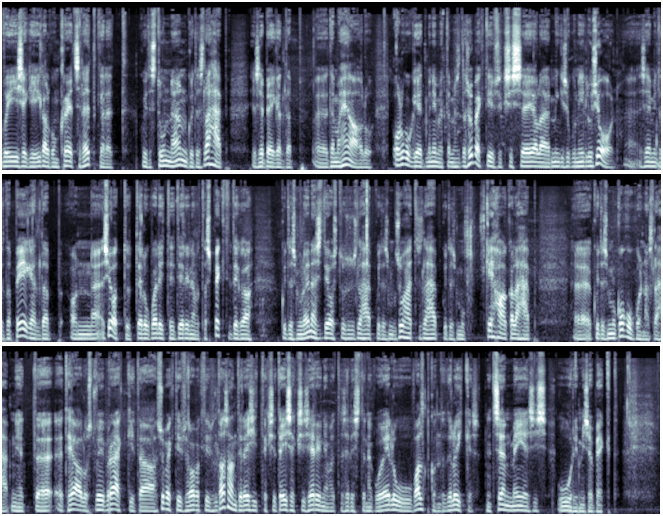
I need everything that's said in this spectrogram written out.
või isegi igal konkreetsel hetkel, et kuidas tunne on, kuidas läheb ja see peegeldab äh, tema heaolu. olgugi, et me nimetame seda subjektiivseks, siis see ei ole mingisugune illusioon. see, mida ta peegeldab, on seotud elukvaliteedi erinevate aspektidega, kuidas mul eneseteostuses läheb, kuidas mul suhetes läheb, kuidas mu kehaga läheb äh, kuidas mul kogukonnas läheb, nii et, et heaolust võib rääkida subjektiivsel, objektiivsel tasandil esiteks ja teiseks siis erinevate selliste nagu eluvaldkondade lõikes, et see on meie siis uurimisobjekt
